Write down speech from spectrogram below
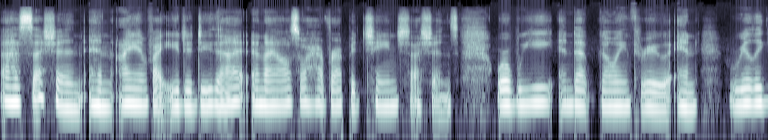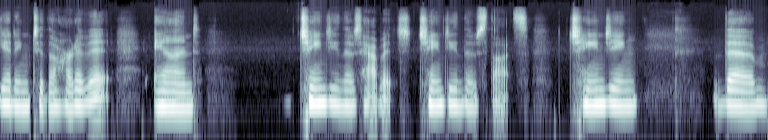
uh, session. And I invite you to do that. And I also have rapid change sessions where we end up going through and really getting to the heart of it and changing those habits, changing those thoughts, changing the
